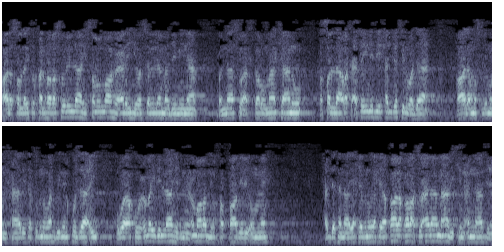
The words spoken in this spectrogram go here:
قال صليت خلف رسول الله صلى الله عليه وسلم بمنى والناس أكثر ما كانوا فصلى ركعتين في حجة الوداع. قال مسلم حارثة بن وهب الخزاعي هو أخو عبيد الله بن عمر بن الخطاب لأمه. حدثنا يحيى بن يحيى قال قرأت على مالك عن نافع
